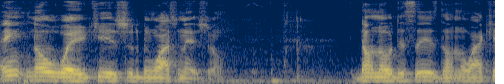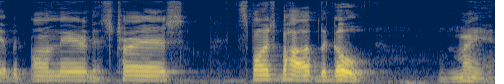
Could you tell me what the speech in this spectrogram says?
Ain't no way kids should have been watching that show. Don't know what this is. Don't know why I kept it on there. That's trash. SpongeBob the GOAT. Man,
